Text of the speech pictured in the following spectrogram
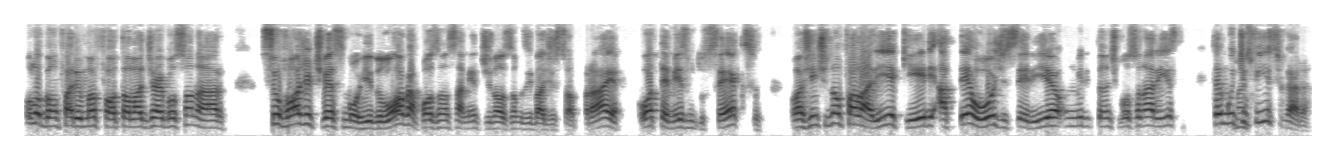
o Lobão faria uma foto ao lado de Jair Bolsonaro. Se o Roger tivesse morrido logo após o lançamento de Nós Vamos Invadir Sua Praia, ou até mesmo do sexo, a gente não falaria que ele até hoje seria um militante bolsonarista. Então é muito mas, difícil, cara.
